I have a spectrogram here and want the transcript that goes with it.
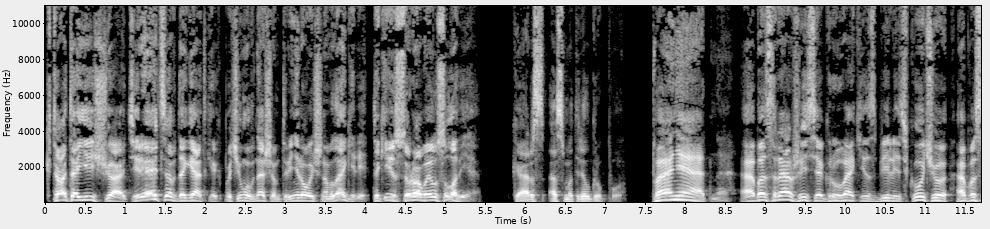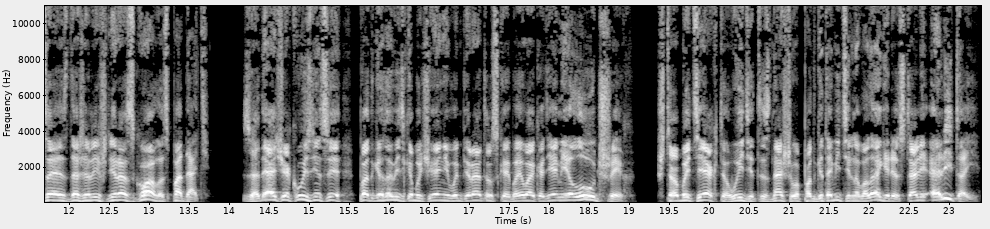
Кто-то еще теряется в догадках, почему в нашем тренировочном лагере такие суровые условия? Карс осмотрел группу. «Понятно. Обосравшиеся груваки сбились в кучу, опасаясь даже лишний раз голос подать. Задача кузницы — подготовить к обучению в Императорской боевой академии лучших чтобы те, кто выйдет из нашего подготовительного лагеря, стали элитой.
